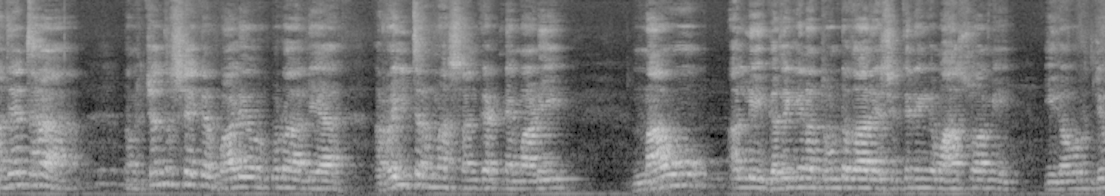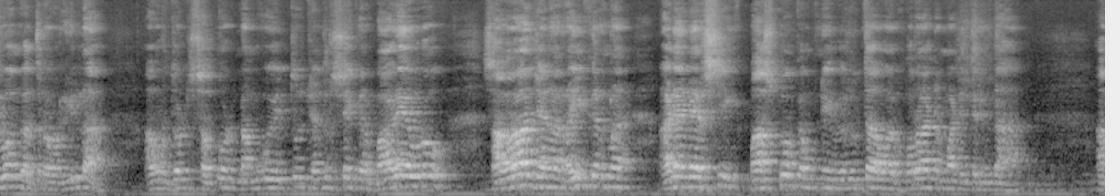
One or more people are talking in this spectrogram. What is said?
ಅದೇ ಥರ ನಮ್ಮ ಚಂದ್ರಶೇಖರ್ ಬಾಳಿಯವರು ಕೂಡ ಅಲ್ಲಿಯ ರೈತರನ್ನ ಸಂಘಟನೆ ಮಾಡಿ, ನಾವು ಅಲ್ಲಿ ಗದಗಿನ ತುಂಡದಾರಿ ಸಿದ್ಧಲಿಂಗ ಮಹಾಸ್ವಾಮಿ, ಈಗ ಅವರು ದಿವಂಗತರು, ಅವರು ಇಲ್ಲ, ಅವ್ರ ದೊಡ್ಡ ಸಪೋರ್ಟ್ ನಮಗೂ ಇತ್ತು. ಚಂದ್ರಶೇಖರ್ ಬಾಳೆಯವರು ಸಾವಿರಾರು ಜನ ರೈತರನ್ನ ಅಣೆನೆರೆಸಿ ಪಾಸ್ಕೋ ಕಂಪ್ನಿ ವಿರುದ್ಧ ಅವರು ಹೋರಾಟ ಮಾಡಿದ್ದರಿಂದ ಆ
